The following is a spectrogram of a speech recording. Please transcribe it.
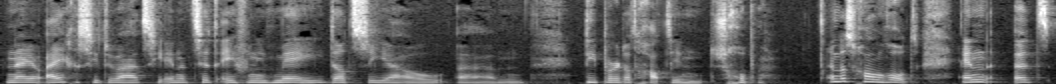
naar jouw eigen situatie. En het zit even niet mee dat ze jou ehm, dieper dat gat in schoppen. En dat is gewoon rot. En het,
